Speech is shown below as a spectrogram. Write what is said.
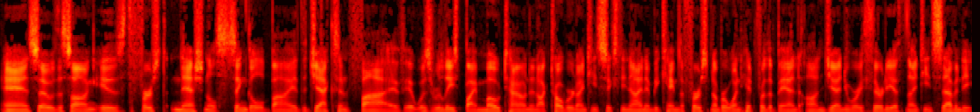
And so the song is the first national single by the Jackson Five. It was released by Motown in October 1969 and became the first number one hit for the band on January 30th, 1970.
